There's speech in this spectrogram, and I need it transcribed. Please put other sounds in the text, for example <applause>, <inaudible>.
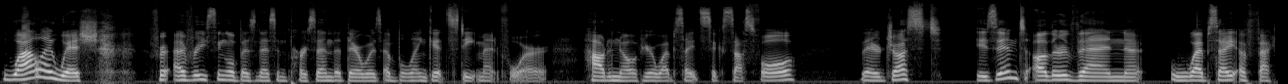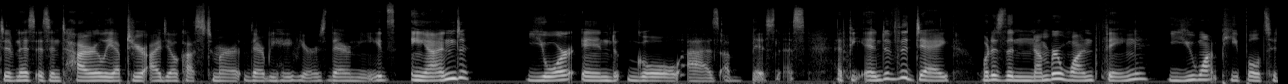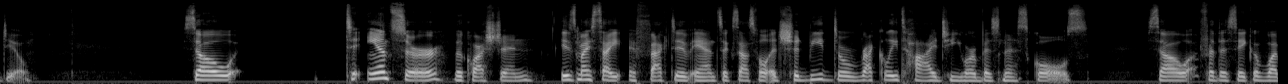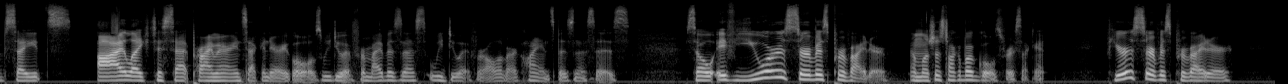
While I wish <laughs> for every single business in person that there was a blanket statement for how to know if your website's successful, there just isn't, other than website effectiveness is entirely up to your ideal customer, their behaviors, their needs, and your end goal as a business. At the end of the day, what is the number one thing you want people to do? So, to answer the question, is my site effective and successful? It should be directly tied to your business goals. So, for the sake of websites, I like to set primary and secondary goals. We do it for my business, we do it for all of our clients' businesses. So, if you're a service provider, and let's just talk about goals for a second. If you're a service provider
